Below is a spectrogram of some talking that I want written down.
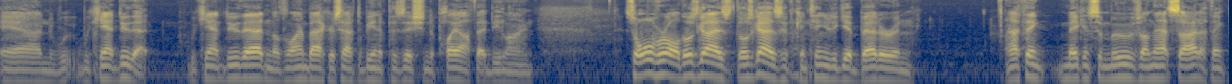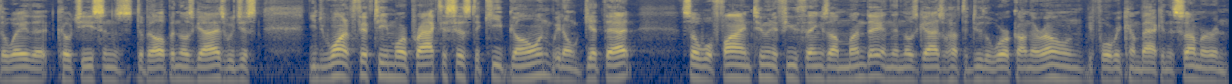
and we, we can't do that. We can't do that, and those linebackers have to be in a position to play off that D line. So overall, those guys, those guys have continued to get better and and I think making some moves on that side. I think the way that Coach Eason's developing those guys, we just you'd want 15 more practices to keep going. We don't get that. So we'll fine tune a few things on Monday, and then those guys will have to do the work on their own before we come back in the summer. And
